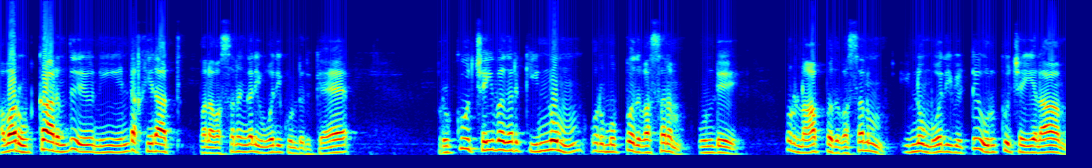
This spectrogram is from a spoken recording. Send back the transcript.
அவர் உட்கார்ந்து நீ இண்ட ஹிராத் பல வசனங்களை ஓதிக்கொண்டிருக்க. ருக்கு செய்வதற்கு இன்னும் ஒரு முப்பது வசனம் உண்டு. ஒரு நாற்பது வசனம் இன்னும் ஓதிவிட்டு ருக்கு செய்யலாம்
